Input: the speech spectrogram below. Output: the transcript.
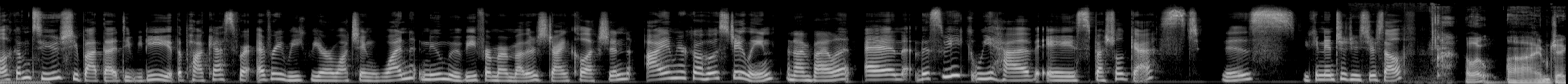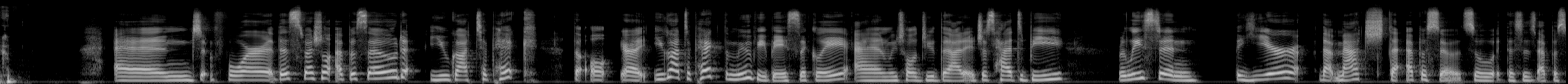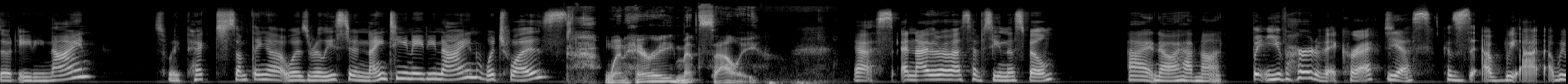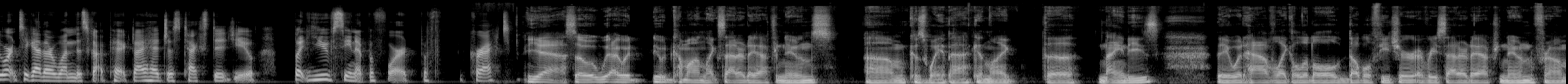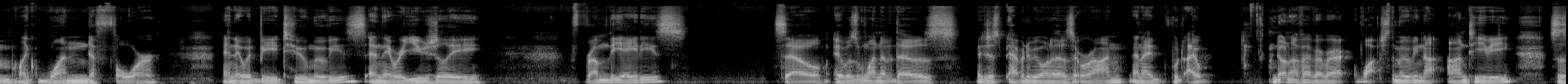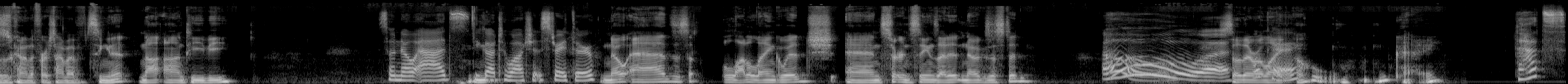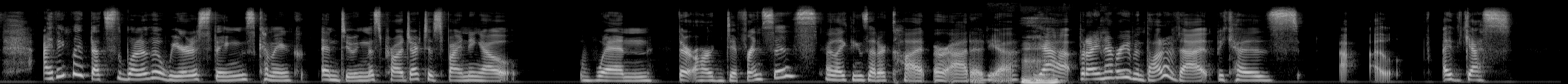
Welcome to She Bought That DVD, the podcast where every week we are watching one new movie from our Mother's Giant Collection. I am your co host, Jaylene. And I'm Violet. And this week we have a special guest. It is, you can introduce yourself. Hello, I'm Jacob. And for this special episode, you got to pick the uh, you got to pick the movie basically, and we told you that it just had to be released in the year that matched the episode. So this is episode 89. So we picked something that was released in 1989, which was When Harry Met Sally. Yes, and neither of us have seen this film. I no, I have not. But you've heard of it, correct? Yes, because uh, we uh, we weren't together when this got picked. I had just texted you, but you've seen it before, bef- correct? Yeah, so I would it would come on like Saturday afternoons, um, because way back in like the 90s, they would have like a little double feature every Saturday afternoon from like one to four, and it would be two movies, and they were usually from the 80s. So it was one of those. It just happened to be one of those that were on, and I would I don't know if I've ever watched the movie not on TV. So this is kind of the first time I've seen it not on TV. So no ads. You mm. got to watch it straight through. No ads, a lot of language, and certain scenes I didn't know existed. Oh, So they were okay. like, "Oh, okay." that's. I think like that's one of the weirdest things coming and doing this project is finding out when there are differences. Or like things that are cut or added. Yeah. Mm-hmm. Yeah, but I never even thought of that because I, I, I guess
